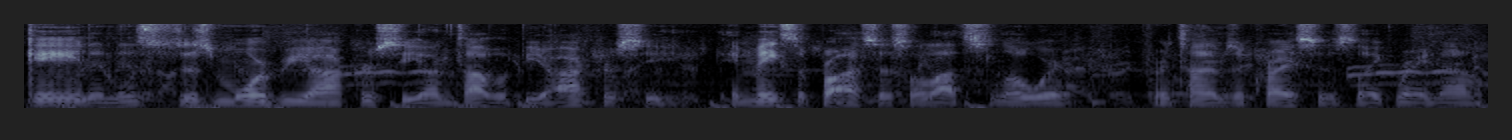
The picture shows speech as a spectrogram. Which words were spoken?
gain and it's just more bureaucracy on top of bureaucracy. It makes the process a lot slower for times of crisis like right now.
